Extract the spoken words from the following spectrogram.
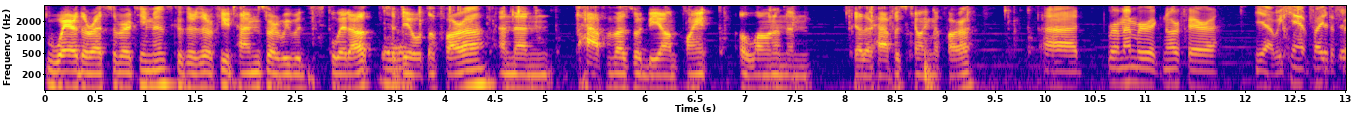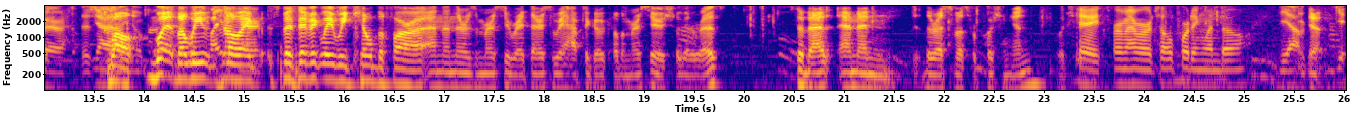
where the rest of our team is because there's a few times where we would split up to deal with the Pharah and then half of us would be on point alone and then the other half is killing the Pharah. Uh, remember, ignore Pharah. Yeah, we can't fight the fair. There's Yeah, no- well, no- wait, but we Fight so there. like specifically we killed the Pharah and then there's a Mercy right there, so we have to go kill the Mercy or she'll get a res. So that and then the rest of us were pushing in, Okay, is remember, teleporting window. yeah. Okay. Get,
